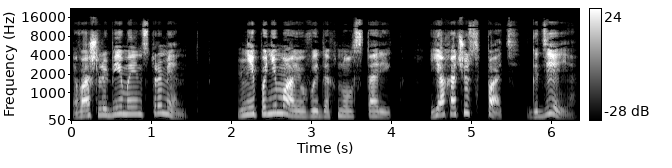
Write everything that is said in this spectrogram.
ваш любимый инструмент». «Не понимаю», — выдохнул старик. Я хочу спать. Где я?»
